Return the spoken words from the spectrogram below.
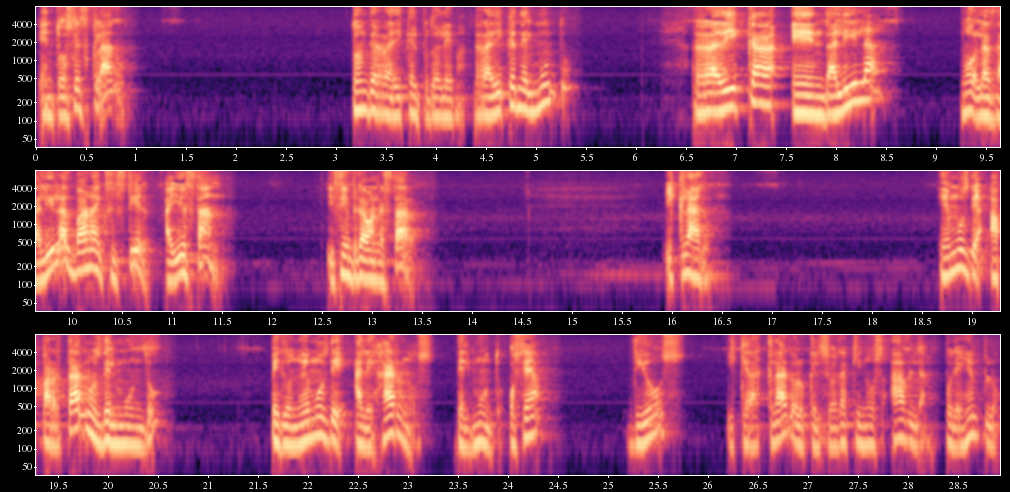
Entonces, claro, ¿dónde radica el problema? ¿Radica en el mundo? ¿Radica en Dalila? No, las Dalilas van a existir, ahí están y siempre van a estar. Y claro, hemos de apartarnos del mundo, pero no hemos de alejarnos del mundo. O sea, Dios Y queda claro lo que el Señor aquí nos habla. Por ejemplo,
